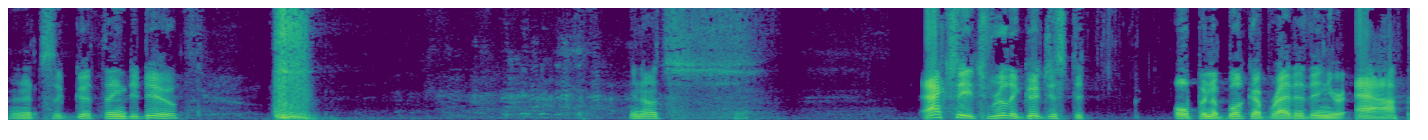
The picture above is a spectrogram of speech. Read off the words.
and it's a good thing to do, you know, it's actually it's really good just to open a book up rather than your app,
